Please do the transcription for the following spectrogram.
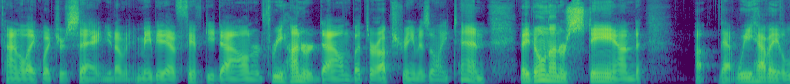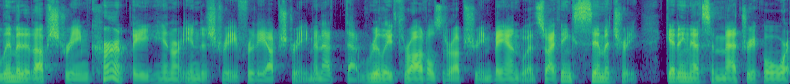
Kind of like what you're saying, you know, maybe they have 50 down or 300 down, but their upstream is only 10. They don't understand uh, that we have a limited upstream currently in our industry for the upstream, and that that really throttles their upstream bandwidth. So I think symmetry, getting that symmetrical, you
